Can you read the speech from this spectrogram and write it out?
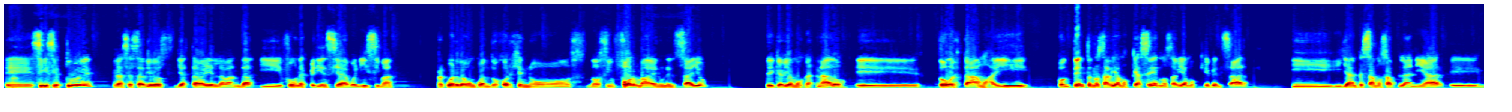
Eh, sí, sí estuve, gracias a Dios, ya estaba ahí en la banda y fue una experiencia buenísima. Recuerdo aún cuando Jorge nos, nos informa en un ensayo de que habíamos ganado, eh, todos estábamos ahí contentos, no sabíamos qué hacer, no sabíamos qué pensar y, y ya empezamos a planear eh,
